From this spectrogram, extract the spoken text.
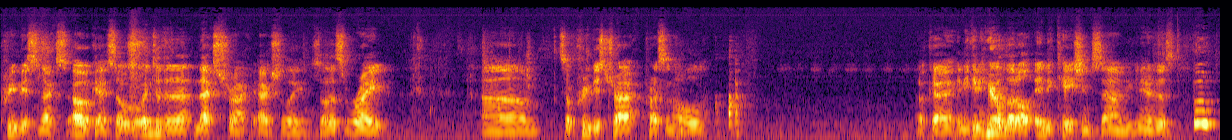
previous next. Oh, okay. So it went to the ne- next track actually. So that's right. Um, so previous track, press and hold. Okay, and you can hear a little indication sound. You can hear this boop.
